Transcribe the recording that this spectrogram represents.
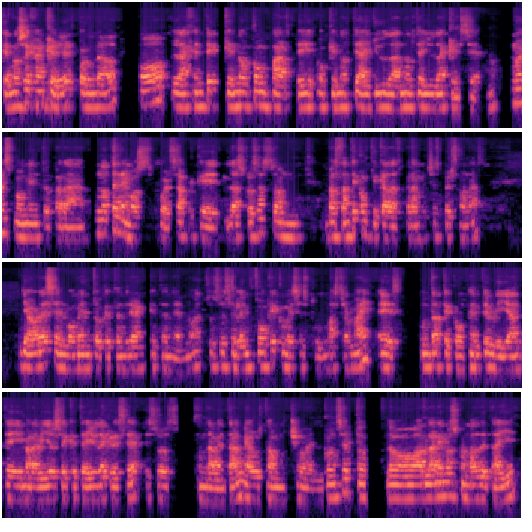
que no se dejan querer, por un lado, o la gente que no comparte o que no te ayuda, no te ayuda a crecer, ¿no? No es momento para, no tenemos fuerza porque las cosas son bastante complicadas para muchas personas y ahora es el momento que tendrían que tener, ¿no? Entonces el enfoque, como dices tú, Mastermind, es júntate con gente brillante y maravillosa que te ayude a crecer. Eso es fundamental. Me ha gustado mucho el concepto. Lo hablaremos con más detalle.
